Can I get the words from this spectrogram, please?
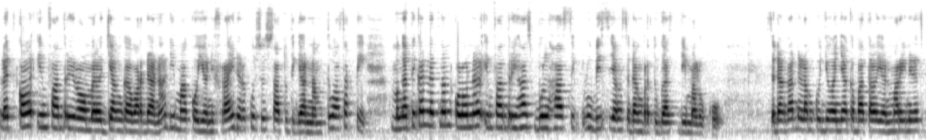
Letkol Infanteri Romel Jangga Wardana di Mako Yonif Rider khusus 136 Tua Sakti, menggantikan Letnan Kolonel Infanteri Hasbul Hasik Lubis yang sedang bertugas di Maluku. Sedangkan dalam kunjungannya ke Batalion Marinir 10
